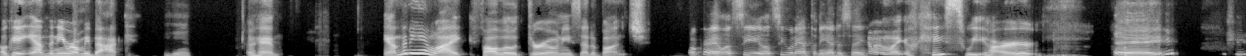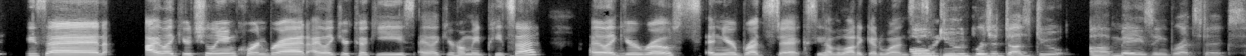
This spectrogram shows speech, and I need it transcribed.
Okay, Anthony wrote me back. Mhm. Okay. Anthony like followed through and he said a bunch. Okay, let's see. Let's see what Anthony had to say. I'm like, okay, sweetheart. Hey. He said, I like your chili and cornbread. I like your cookies. I like your homemade pizza. I like your roasts and your breadsticks. You have a lot of good ones. He's Oh, like, dude, Bridget does do amazing breadsticks.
